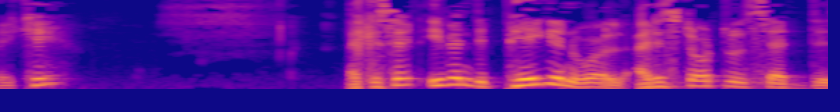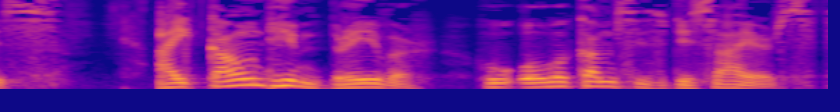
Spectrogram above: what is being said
Okay? Like I said, even the pagan world, Aristotle said this, I count him braver who overcomes his desires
